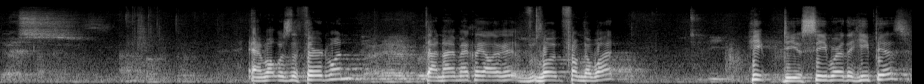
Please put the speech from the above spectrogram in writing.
Yes. And what was the third one? Dynamically. Dynamically allocated, from the what? Heap. Do you see where the heap is?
